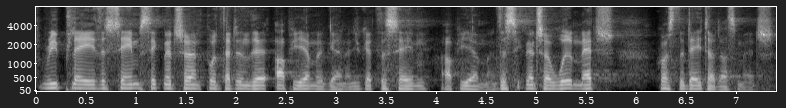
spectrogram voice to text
replay the same signature and put that in the RPM again, and you get the same RPM. And the signature will match because the data does match.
